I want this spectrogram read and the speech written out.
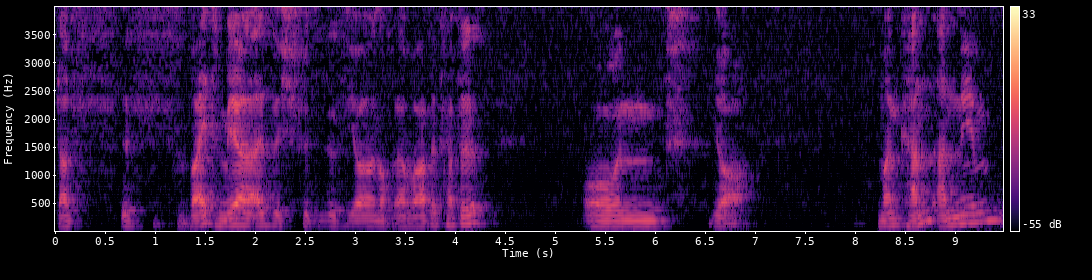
Das ist weit mehr, als ich für dieses Jahr noch erwartet hatte. Und ja, man kann annehmen,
